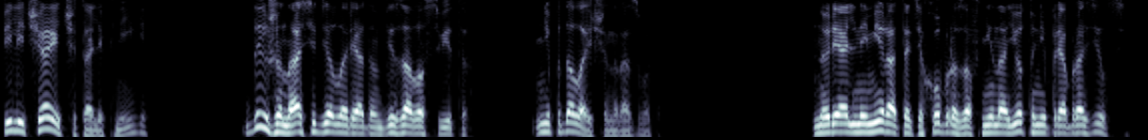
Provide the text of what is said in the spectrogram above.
Пили чай и читали книги. Да и жена сидела рядом, вязала свитер не подала еще на развод. Но реальный мир от этих образов ни на йоту не преобразился.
